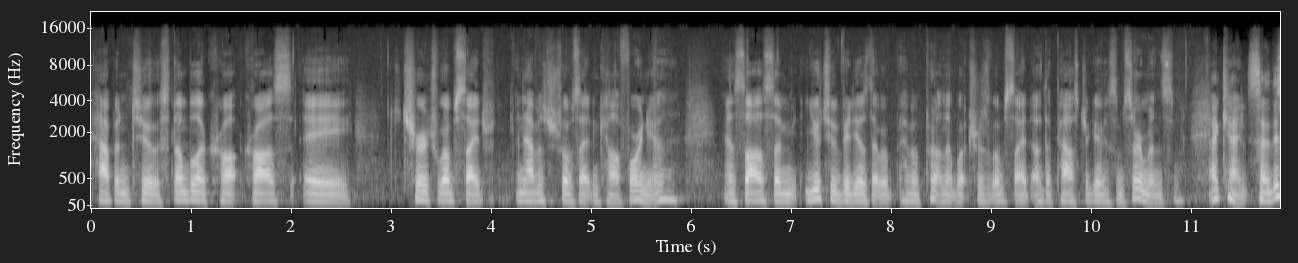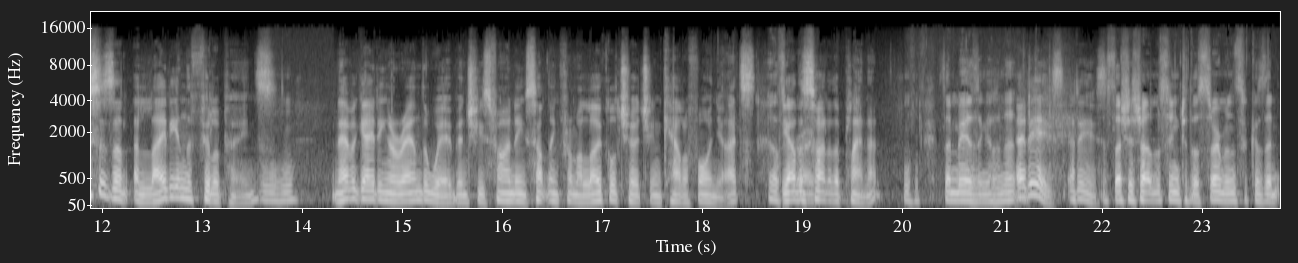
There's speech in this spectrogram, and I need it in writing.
happened to stumble across a church website, an Adventist church website in California, and saw some YouTube videos that have been put on that church website of the pastor giving some sermons. Okay, so this is a, a lady in the Philippines. Mm-hmm navigating around the web and she's finding something from a local church in California. That's, That's the other side of the planet. it's amazing, isn't it? It is, it is. So she started listening to the sermons because the,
